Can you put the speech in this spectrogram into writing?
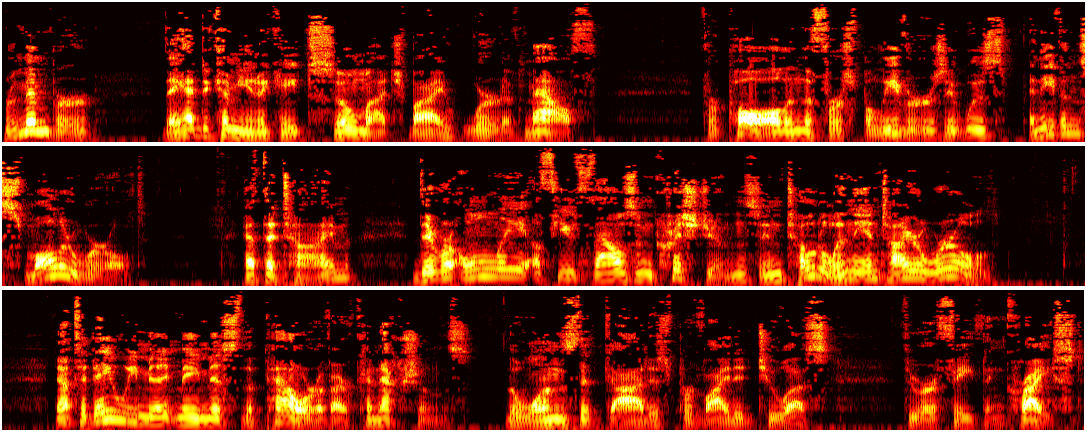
Remember, they had to communicate so much by word of mouth. For Paul and the first believers, it was an even smaller world. At the time, there were only a few thousand Christians in total in the entire world. Now, today we may, may miss the power of our connections, the ones that God has provided to us through our faith in Christ.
